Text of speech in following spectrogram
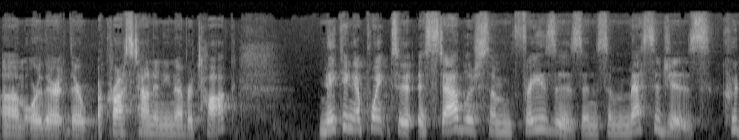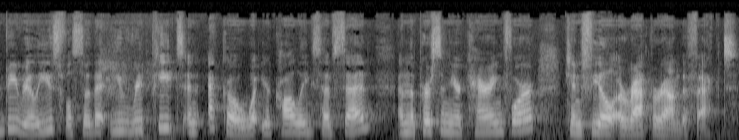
um, or they're, they're across town and you never talk, making a point to establish some phrases and some messages could be really useful so that you repeat and echo what your colleagues have said and the person you're caring for can feel a wraparound effect.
